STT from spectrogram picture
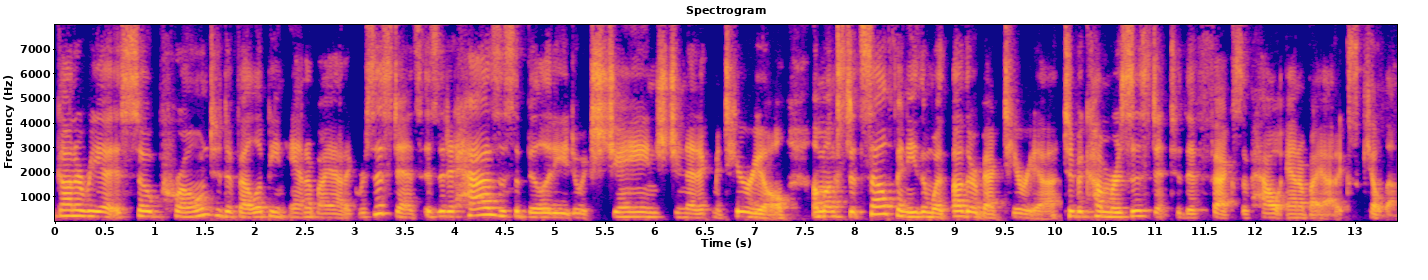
gonorrhea is so prone to developing antibiotic resistance is that it has this ability to exchange genetic material amongst itself and even with other bacteria to become resistant to the effects of how antibiotics kill them.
